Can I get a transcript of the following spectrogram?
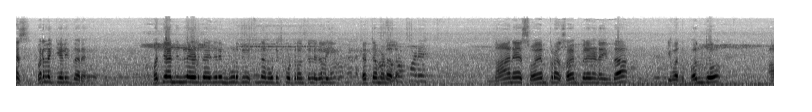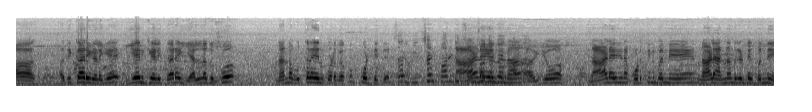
ಎಸ್ ಬರಲಿಕ್ಕೆ ಹೇಳಿದ್ದಾರೆ. ಮಧ್ಯಾಹ್ನದಿಂದಲೇ ಹೇಳ್ತಾ ಇದ್ದೀರಿ ಮೂರು ದಿವಸದಿಂದ ನೋಟಿಸ್ ಕೊಟ್ಟರು ಅಂತ ಹೇಳಿದಲ್ಲ ಈಗ ಚರ್ಚೆ ಮಾಡಲ್ಲ. ನಾನೇ ಸ್ವಯಂ ಪ್ರ ಸ್ವಯಂ ಪ್ರೇರಣೆಯಿಂದ ಇವತ್ತು ಬಂದು ಆ ಅಧಿಕಾರಿಗಳಿಗೆ ಏನು ಕೇಳಿದ್ದಾರೆ ಎಲ್ಲದಕ್ಕೂ ನನ್ನ ಉತ್ತರ ಏನು ಕೊಡಬೇಕು ಕೊಟ್ಟಿದ್ದೇನೆ. ನಾಳೆ ನಾಳೆಯ ದಿನ ಅಯ್ಯೋ ನಾಳೆ ದಿನ ಕೊಡ್ತೀನಿ ಬನ್ನಿ ನಾಳೆ ಹನ್ನೊಂದು ಗಂಟೆಗೆ ಬನ್ನಿ.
